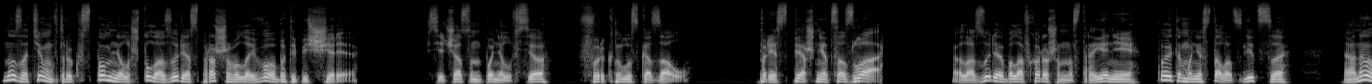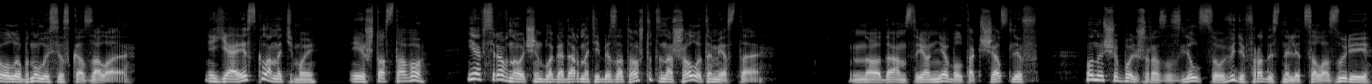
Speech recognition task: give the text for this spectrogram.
но затем вдруг вспомнил, что Лазурия спрашивала его об этой пещере. Сейчас он понял всё, фыркнул и сказал. Приспешница зла!» Лазурия была в хорошем настроении, поэтому не стала злиться. Она улыбнулась и сказала. «Я из клана тьмы. И что с того? Я все равно очень благодарна тебе за то, что ты нашел это место». Но Дан Сион не был так счастлив. Он еще больше разозлился, увидев радость на лице Лазурии.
